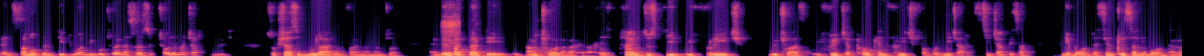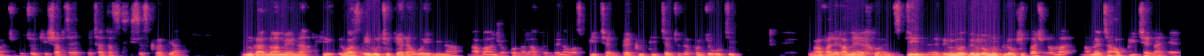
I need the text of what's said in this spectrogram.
then some of them did warn me ukuthi wena sesikuthole ama-judgment so kushaya sikubulale mfana namthola. And then but that day bangithola kahle kahle. Trying to steal i-fridge which was i-fridge a broken fridge from kwelinye ijari sijampisa ngebonda siyanqisa ngebonda kanje. Ukuthi okay sharp sayithatha sise-scrap yard umngane wami yena he, he was able to get away mina ngabanjwa khona lapho. And then i was beaten badly beaten to the point yokuthi ngavaleka amehlo and still uh, bengilo muntu lo kushuthi basho noma no matter how beaten i am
